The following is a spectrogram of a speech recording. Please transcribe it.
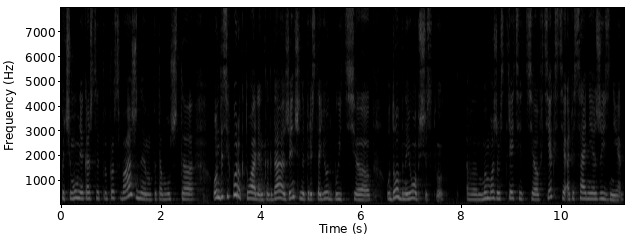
почему мне кажется этот вопрос важным? Потому что он до сих пор актуален, когда женщина перестает быть удобной обществу. Мы можем встретить в тексте описание жизни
